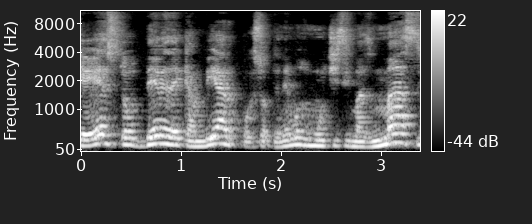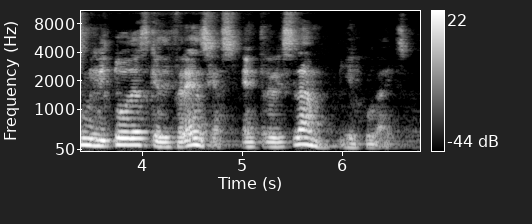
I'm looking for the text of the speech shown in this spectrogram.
que esto debe de cambiar, pues tenemos muchísimas más similitudes que diferencias entre el Islam y el judaísmo.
